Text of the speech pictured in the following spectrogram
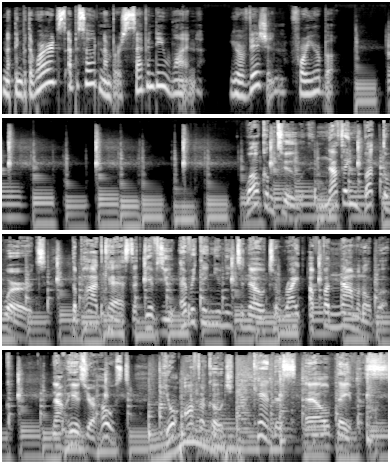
Nothing But the Words, episode number 71 Your Vision for Your Book. Welcome to Nothing But the Words, the podcast that gives you everything you need to know to write a phenomenal book. Now, here's your host, your author coach, Candice L. Davis.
